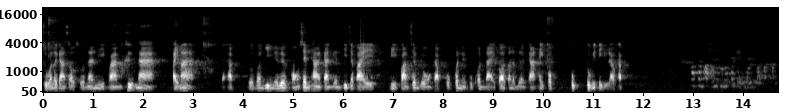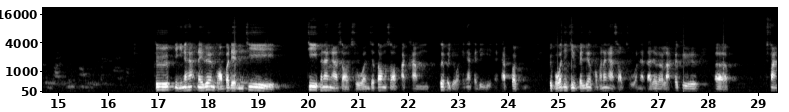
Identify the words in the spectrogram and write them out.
สวนและการสอบสวนนั้นมีความคืบหน้าไปมากนะครับโดยเฉพาะยิ่งในเรื่องของเส้นทางการเงินที่จะไปมีความเชื่อมโยงกับบุคคลหนึ่งบุคคลใดก็ต้องดำเนินการให้ครบทุกทุกมิติอยู่แล้วครับเขาจะบอกได้ไหมว่าประเด็นการสอบ คืออย่างนี้นะฮะในเรื่องของประเด็นที่ที่พนักงานสอบสวนจะต้องสอบปากคำเพื่อประโยชน์ในทางคดีนะครับ ก็คือผมว่าจริงๆเป็นเรื่องของพนักงานสอบสวนนะแต่โดยหลักก็คืออฟัง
